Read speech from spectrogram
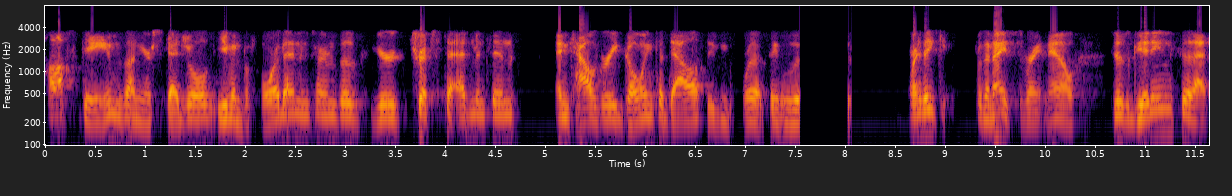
tough games on your schedule even before then in terms of your trips to Edmonton and Calgary, going to Dallas even before that St. Louis. I think for the Knights right now, just getting to that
